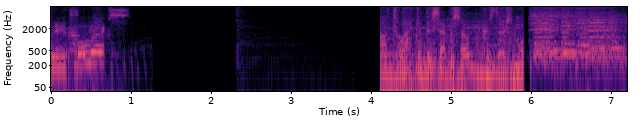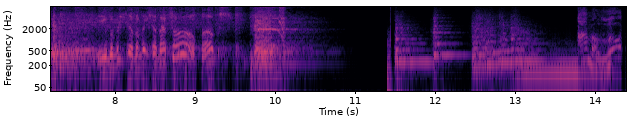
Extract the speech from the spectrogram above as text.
Acme! Not till after this episode, because there's more. That's all, folks. I'm a lawyer.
